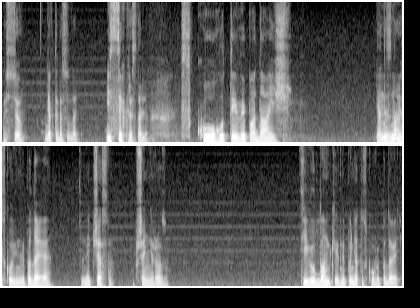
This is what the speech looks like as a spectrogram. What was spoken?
Ось все. Як тебе создати? Із цих кристалів. З кого ти випадаєш? Я не знаю, з кого він випадає. Е. Це не чесно. Взагалі ні разу. Ці уламки непонятно з кого випадають.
